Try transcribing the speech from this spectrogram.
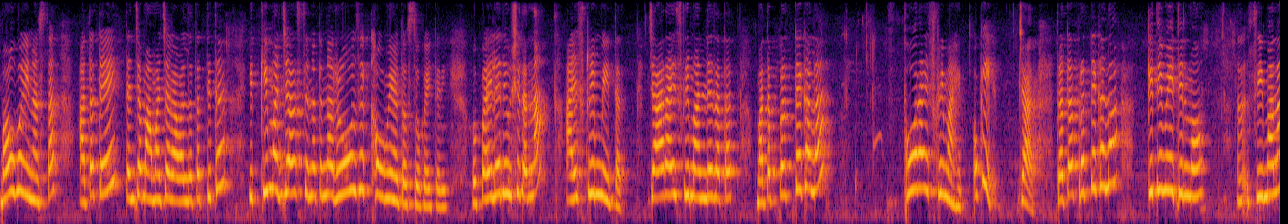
भाऊ बहीण असतात. आता ते त्यांच्या मामाच्या गावाला जातात. तिथे इतकी मज्जा असते ना त्यांना रोज एक खाऊ मिळत असतो काहीतरी. व पहिल्या दिवशी त्यांना आईस्क्रीम मिळतात. चार आईस्क्रीम आणले जातात. मग आता प्रत्येकाला फोर आईस्क्रीम आहेत. ओके चार. तर आता प्रत्येकाला किती मिळतील मग? सीमाला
